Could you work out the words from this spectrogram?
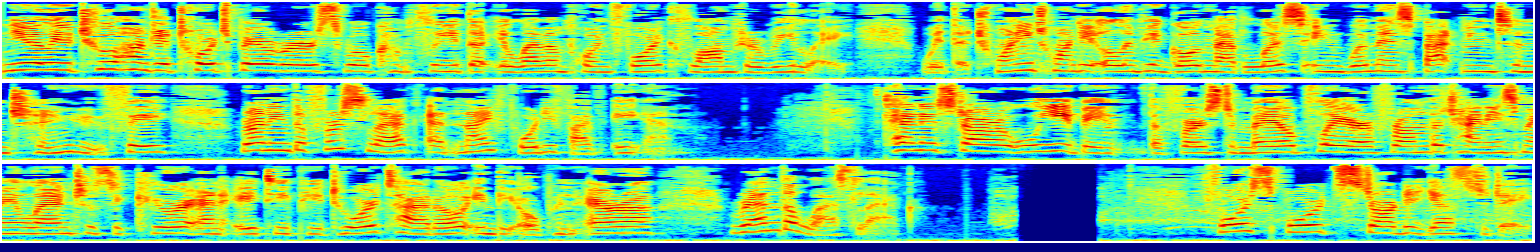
Nearly 200 torchbearers will complete the 11.4 kilometer relay, with the 2020 Olympic gold medalist in women's badminton Chen Yufei running the first leg at 9:45 a.m. Tennis star Wu Yibing, the first male player from the Chinese mainland to secure an ATP Tour title in the Open era, ran the last leg. Four sports started yesterday.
